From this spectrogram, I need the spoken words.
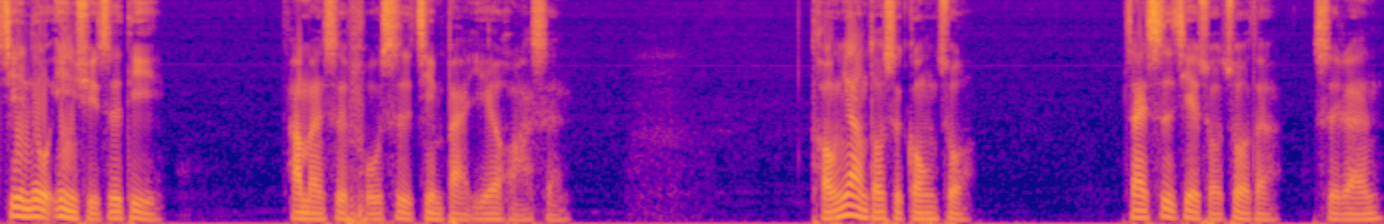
进入应许之地，他们是服侍敬拜耶和华神，同样都是工作。在世界所做的，使人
